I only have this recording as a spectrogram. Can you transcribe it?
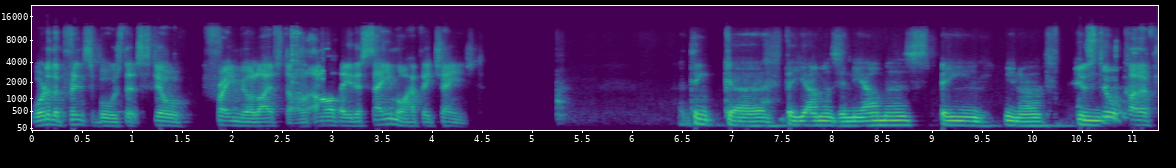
What are the principles that still frame your lifestyle? Are they the same or have they changed? I think uh, the yamas and niyamas being, you know, you're still kind of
